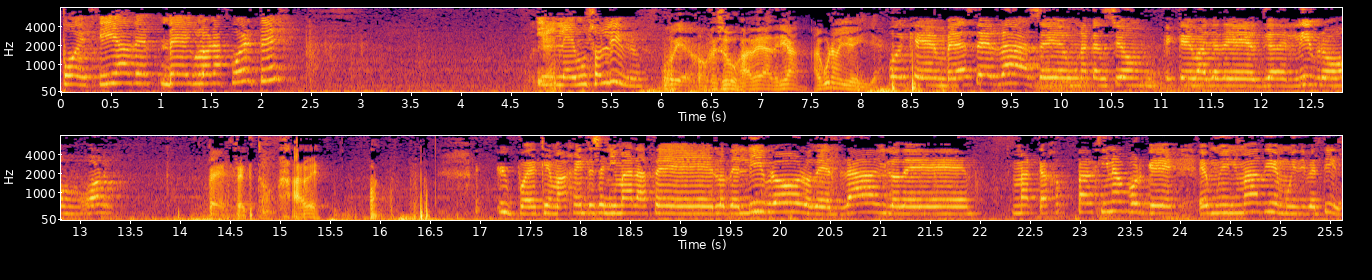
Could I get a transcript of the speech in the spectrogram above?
poesía de, de Gloria Fuerte y leer muchos libros. Muy bien, Juan Jesús. A ver, Adrián, ¿alguna idea? Pues que en vez de hacer rap, hacer una canción que, que vaya del día del libro o algo. Perfecto. A ver, Y pues que más gente se animara a hacer lo del libro, lo del rap y lo de marcar páginas porque es muy animado y es muy divertido.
